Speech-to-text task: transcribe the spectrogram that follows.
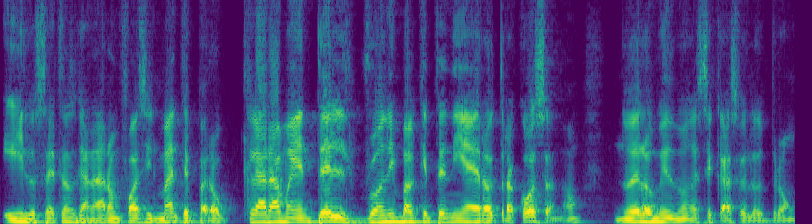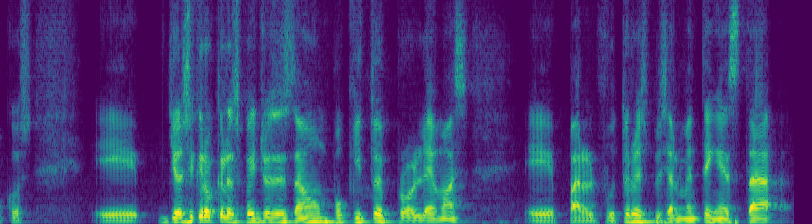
y los Titans ganaron fácilmente, pero claramente el running back que tenía era otra cosa, ¿no? No es lo mismo en este caso de los Broncos. Eh, yo sí creo que los Patriots están un poquito de problemas eh, para el futuro, especialmente en esta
